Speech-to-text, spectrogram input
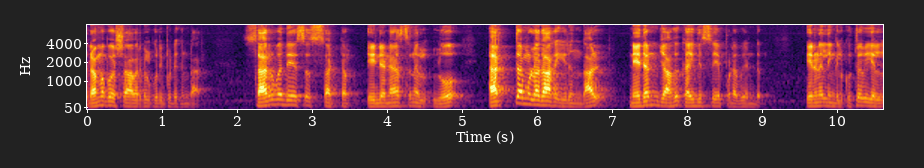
ரமபோஷா அவர்கள் குறிப்பிடுகின்றார் சர்வதேச சட்டம் இன்டர்நேஷனல் லோ அர்த்தமுள்ளதாக இருந்தால் நெதன்ஜாகு கைது செய்யப்பட வேண்டும். ஏனெனில் நீங்கள் குற்றவியல்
